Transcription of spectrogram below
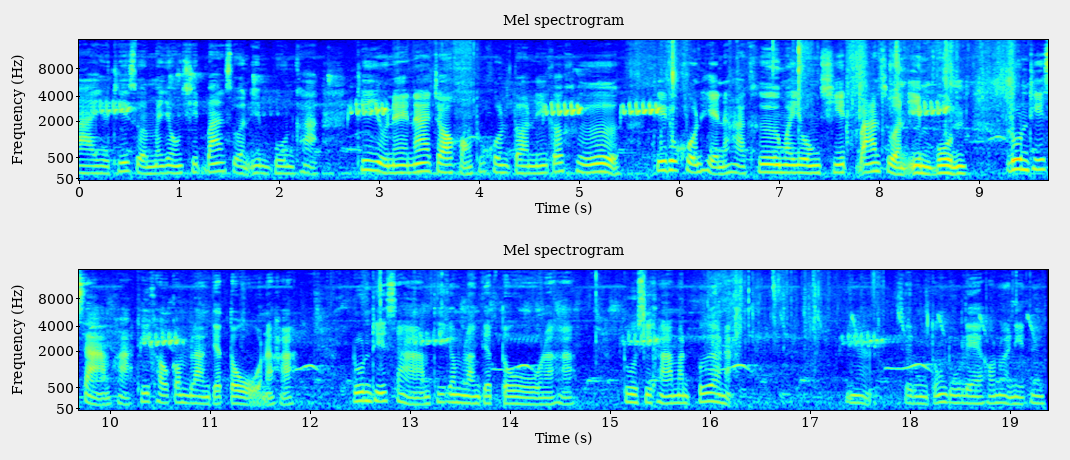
บายอยู่ที่สวนมะยงชิดบ้านสวนอิ่มบูนค่ะ ที่อยู่ในหน้าจอของทุกคนตอนนี้ก็คือ ที่ทุกคนเห็นนะคะ คือมะยงชิดบ้านสวนอิ่มบุญรุ่นที่ 3 ค่ะ ที่เขากำลังจะโตนะคะ รุ่นที่ 3 ที่กำลังจะโตนะคะ ดูสิคะมันเปื้อนอะ่ะเนี่ยใส่ลุงต้องดูแลเขาหน่อยนิดนึง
